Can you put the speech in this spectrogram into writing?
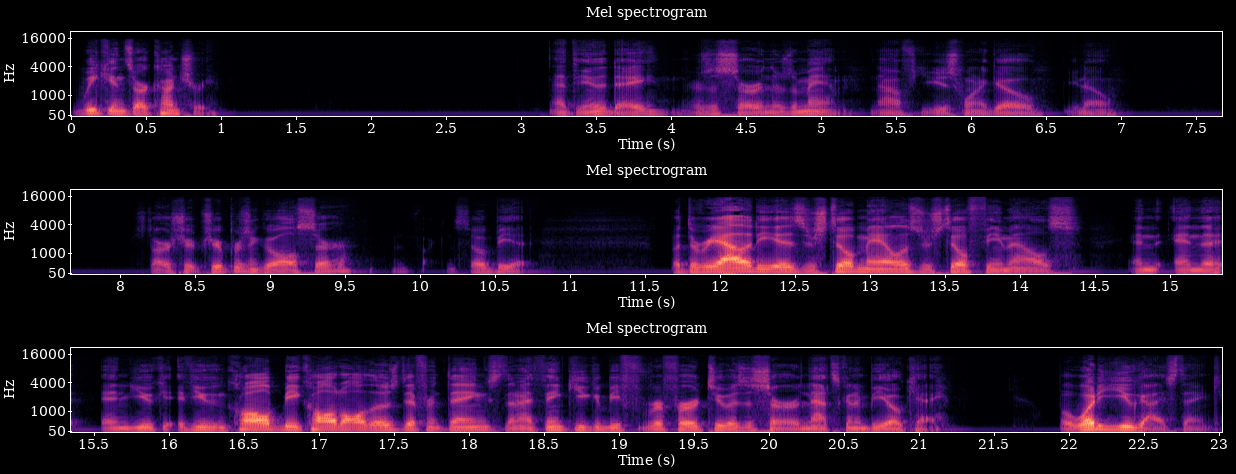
weakens our country. At the end of the day, there's a sir and there's a ma'am. Now, if you just want to go, you know, Starship Troopers and go all sir, fucking so be it. But the reality is, there's still males, there's still females, and and the and you if you can call be called all those different things, then I think you could be referred to as a sir, and that's going to be okay. But what do you guys think?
